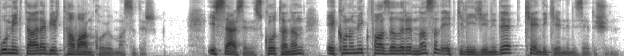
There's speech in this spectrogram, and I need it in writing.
bu miktara bir tavan koyulmasıdır. İsterseniz kotanın ekonomik fazlaları nasıl etkileyeceğini de kendi kendinize düşünün.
